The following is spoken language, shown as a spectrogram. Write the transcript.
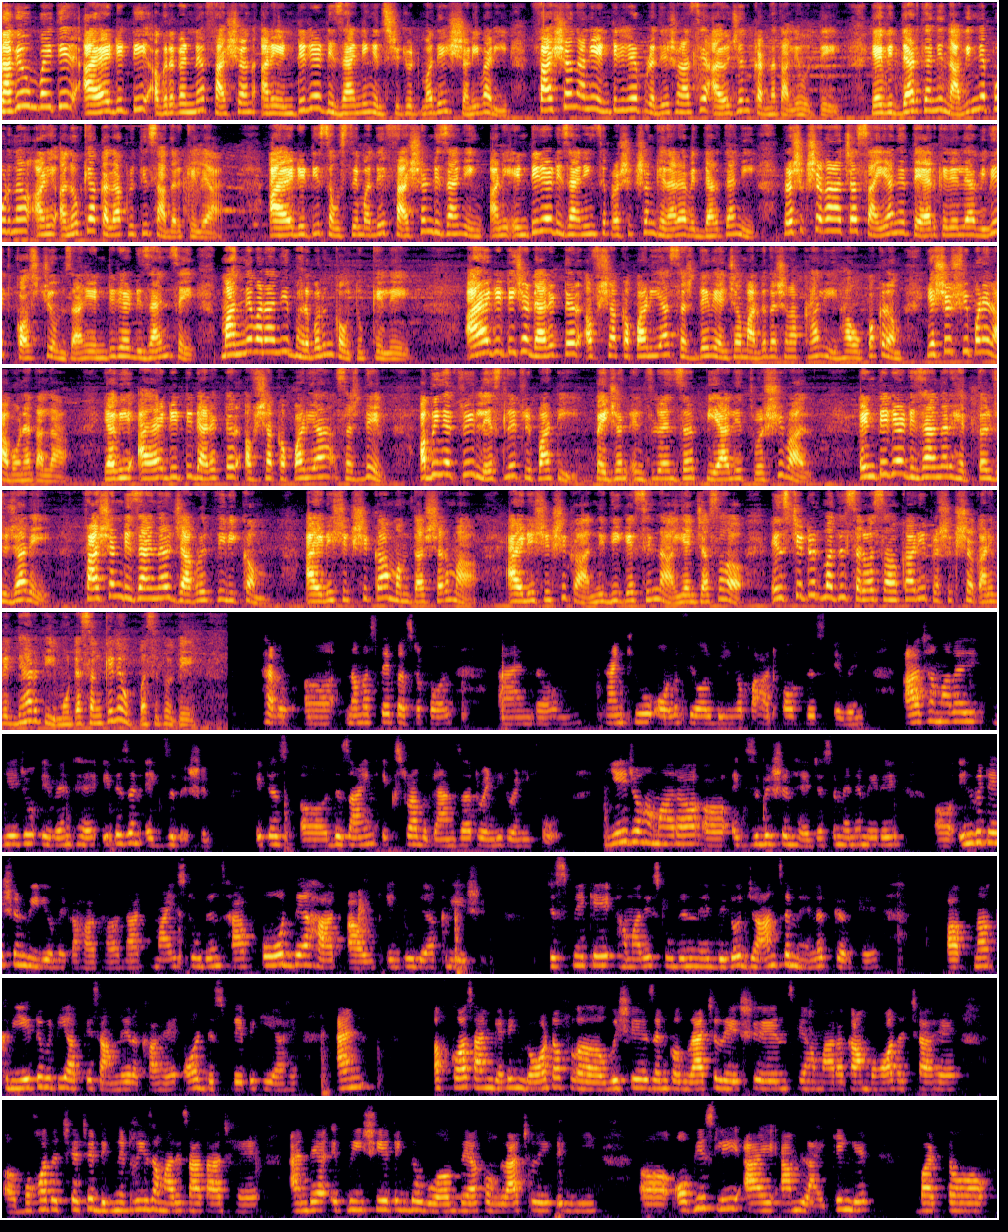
नवी मुंबईतील I I D T अग्रगण्य fashion आणि इंटिरियर डिझायनिंग इन्स्टिट्यूटमध्ये शनिवारी फॅशन आणि इंटिरियर प्रदर्शनाचे आयोजन करण्यात आले होते. या विद्यार्थ्यांनी नाविन्यपूर्ण आणि अनोख्या कलाकृती सादर केल्या. आय आय डी टी संस्थेमध्ये फॅशन डिझायनिंग आणि इंटिरियर डिझायनिंगचे प्रशिक्षण घेणाऱ्या विद्यार्थ्यांनी प्रशिक्षकाच्या साह्याने तयार केलेल्या विविध कॉस्ट्युम्स आणि इंटिरियर डिझाईनचे मान्यवरांनी भरभरून कौतुक केले. आयआयडीटीच्या डायरेक्टर अफशा कपाडिया सचदेव यांच्या मार्गदर्शनाखाली हा उपक्रम यशस्वीपणे राबवण्यात आला. यावेळी आयआयडीटी डायरेक्टर अफशा कपाडिया सचदेव अभिनेत्री Leslie Tripathi pageant influencer Piyali Tulshiwal interior designer Hettal Jujare fashion designer Jagruti Vikam ID शिक्षिका ममता शर्मा आयडी शिक्षिका निधी के सिन्हा यांच्यासह इन्स्टिट्यूटमधील सर्व सहकारी प्रशिक्षक आणि विद्यार्थी मोठ्या संख्येने उपस्थित होते. Hello, uh, Namaste first of all, and um, thank you all of you all being a part of this event. आज हमारा ये जो event है, it is an exhibition. It is uh, Design Extravaganza 2024. ये जो हमारा एग्जीबिशन है जैसे मैंने मेरे इनविटेशन वीडियो में कहा था that my students have poured their heart out into their creation जिसमें कि हमारे स्टूडेंट ने दिलो जान से मेहनत करके अपना क्रिएटिविटी आपके सामने रखा है और डिस्प्ले पे किया है। And of course I am getting lot of wishes and congratulation कि हमारा काम बहुत अच्छा है। Uh, बहुत अच्छे अच्छे डिग्नेटरीज हमारे साथ आज है। And they are appreciating the work they are congratulating me obviously I am liking it but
